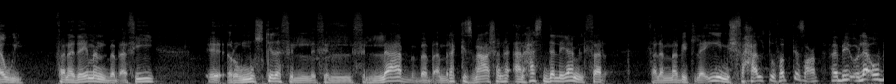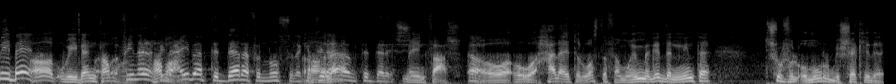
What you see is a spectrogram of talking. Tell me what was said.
قوي فأنا دايما ببقى في آه، رموز كده في في اللعب ببقى مركز معاه عشان أنا حاسس إن ده اللي يعمل فرق. فلما بتلاقيه مش في حالته فبتزعل. فبي... لا وبيبان. آه وبيبان طبعا في نا- في لعيبة بتتدارى في النص لكن آه، في. لعيبة ما بتتدارش ما ينفعش. آه. هو هو حلقة الوصل فمهم جدا إن أنت تشوف الأمور بالشكل ده.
